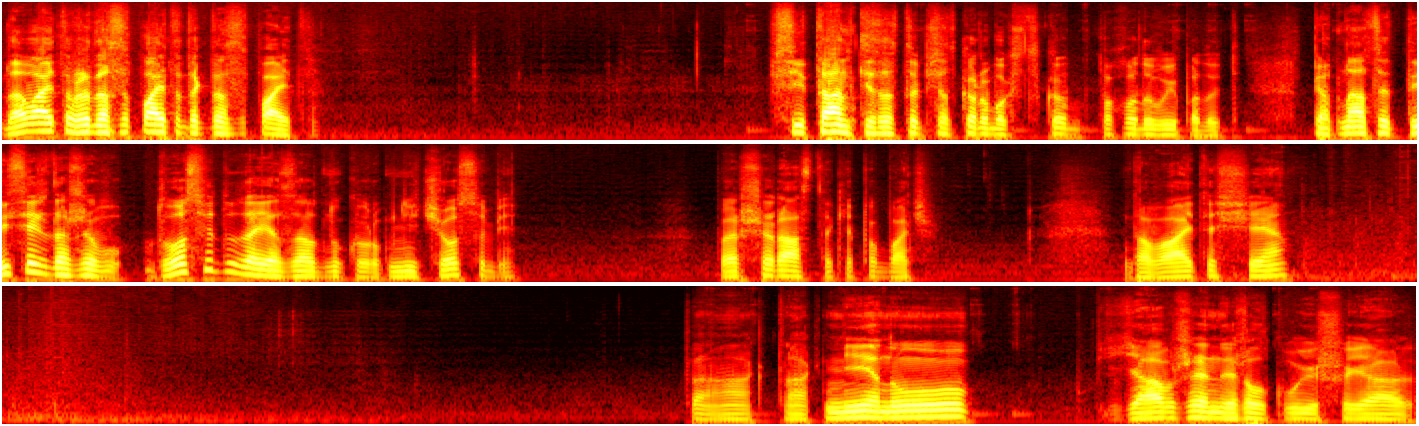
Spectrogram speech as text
Давайте вже насипайте, так насипайте. Всі танки за 150 коробок походу випадуть. 15 тисяч даже досвіду дає за одну коробку. Нічого собі. Перший раз таке побачив. Давайте ще. Так, так. Ні, ну. Я вже не жалкую, що я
